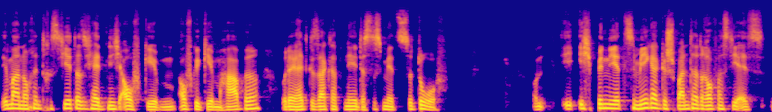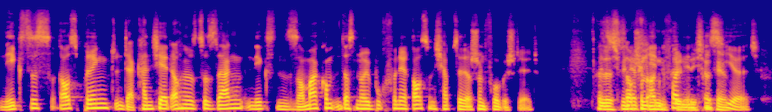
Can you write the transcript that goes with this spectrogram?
immer noch interessiert, dass ich halt nicht aufgeben, aufgegeben habe oder halt gesagt habe, nee, das ist mir jetzt zu doof. Und ich bin jetzt mega gespannt darauf, was die als nächstes rausbringt. Und da kann ich halt auch nur so sagen, nächsten Sommer kommt das neue Buch von ihr raus und ich habe es ja da schon vorbestellt. Also, also ich bin auf jeden Fall interessiert. Okay.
